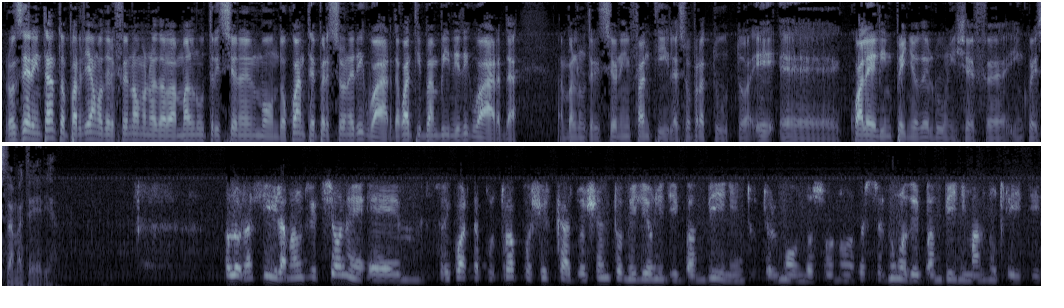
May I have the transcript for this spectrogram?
Rosera, intanto parliamo del fenomeno della malnutrizione nel mondo. Quante persone riguarda, quanti bambini riguarda la malnutrizione infantile soprattutto e eh, qual è l'impegno dell'Unicef in questa materia? Allora sì, la malnutrizione eh, riguarda purtroppo circa 200 milioni di bambini in tutto il mondo, Sono, questo è il numero dei bambini malnutriti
